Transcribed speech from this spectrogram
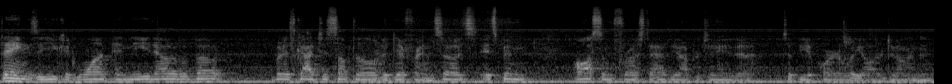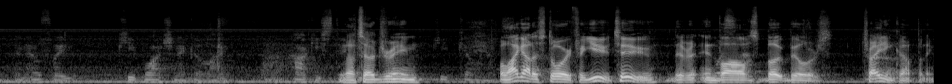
things that you could want and need out of a boat, but it's got just something a little bit different. So it's it's been awesome for us to have the opportunity to to be a part of what y'all are doing and, and hopefully keep watching it go like uh, hockey stick. That's our dream. Keep. Well, I got a story for you too that involves Boat Builders Trading Company.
